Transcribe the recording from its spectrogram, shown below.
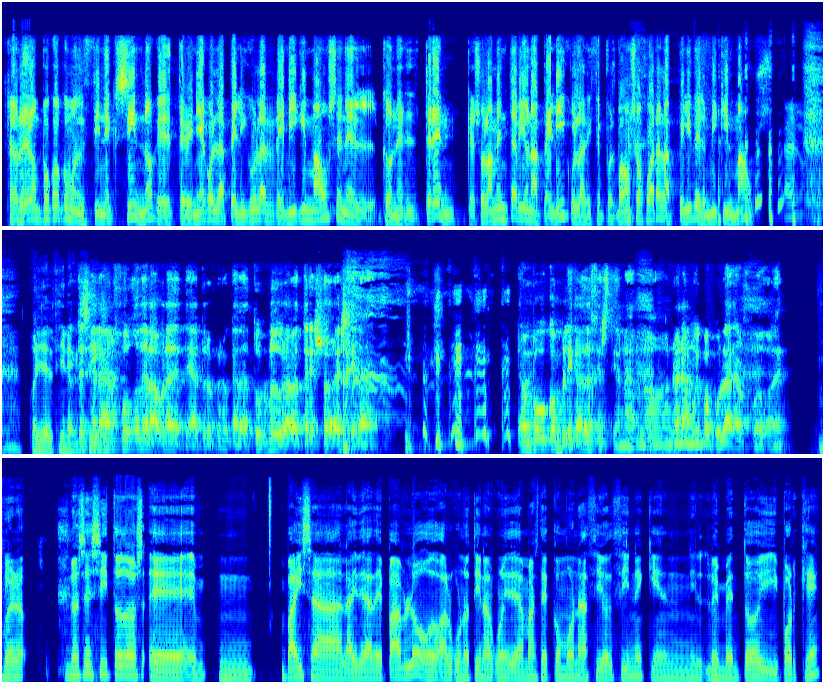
Claro, era un poco como el Cinexin, ¿no? Que te venía con la película de Mickey Mouse en el, con el tren, que solamente había una película. Dice, pues vamos a jugar a la peli del Mickey Mouse. Claro. Oye, el cine Antes era el juego de la obra de teatro, pero cada turno duraba tres horas y era, era un poco complicado de gestionar. No, no era muy popular el juego, ¿eh? Bueno, no sé si todos eh, mm, vais a la idea de Pablo o alguno tiene alguna idea más de cómo nació el cine, quién lo inventó y por qué.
